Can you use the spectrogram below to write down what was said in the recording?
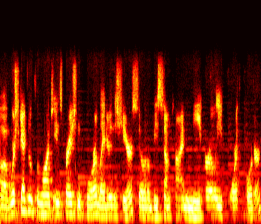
uh, we're scheduled to launch Inspiration 4 later this year. So, it'll be sometime in the early fourth quarter.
